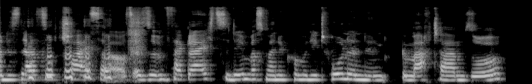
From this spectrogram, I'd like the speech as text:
Und es sah so scheiße aus. Also im Vergleich zu dem, was meine Kommilitoninnen gemacht haben, so,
